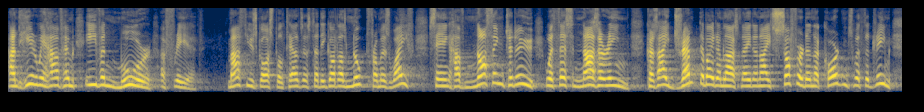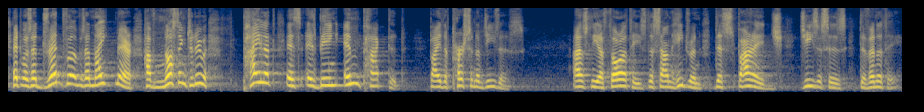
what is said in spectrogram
And here we have him even more afraid. Matthew's gospel tells us that he got a note from his wife saying, Have nothing to do with this Nazarene, because I dreamt about him last night and I suffered in accordance with the dream. It was a dreadful, it was a nightmare. Have nothing to do with Pilate is, is being impacted by the person of Jesus as the authorities, the Sanhedrin, disparage Jesus' divinity.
